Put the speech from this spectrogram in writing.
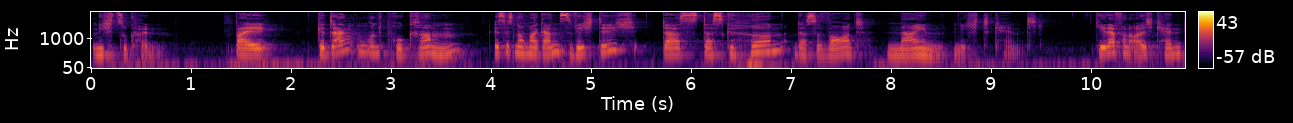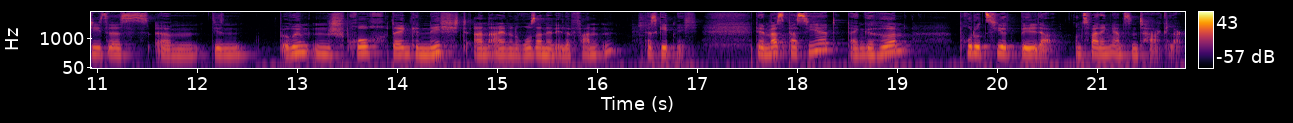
nicht zu können. Bei Gedanken und Programmen ist es nochmal ganz wichtig, dass das Gehirn das Wort Nein nicht kennt. Jeder von euch kennt dieses, ähm, diesen berühmten Spruch, denke nicht an einen rosanen Elefanten. Das geht nicht. Denn was passiert? Dein Gehirn produziert Bilder. Und zwar den ganzen Tag lang.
